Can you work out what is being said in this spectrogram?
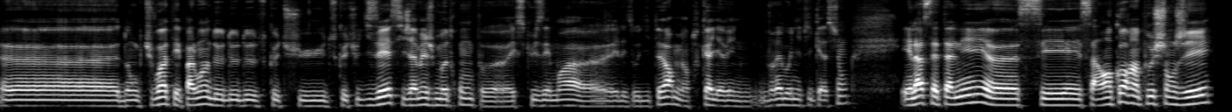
Euh, donc tu vois, t'es pas loin de, de- de ce que tu, de ce que tu disais. Si jamais je me trompe, euh, excusez-moi euh, et les auditeurs, mais en tout cas, il y avait une, vraie bonification. Et là, cette année, c'est, ça a encore un peu changé.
